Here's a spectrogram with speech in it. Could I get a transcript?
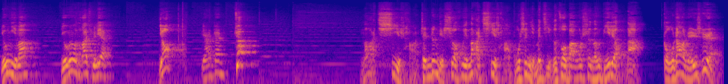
有你吗？有没有他去练？有，边上站着去。那气场，真正的社会那气场，不是你们几个坐办公室能比了的。狗仗人势，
